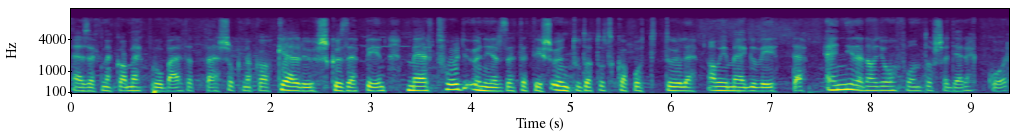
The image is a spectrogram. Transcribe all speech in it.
ezeknek a megpróbáltatásoknak a kellős közepén, mert hogy önérzetet és öntudatot kapott tőle, ami megvédte. Ennyire nagyon fontos a gyerekkor.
